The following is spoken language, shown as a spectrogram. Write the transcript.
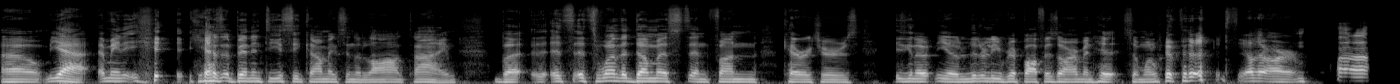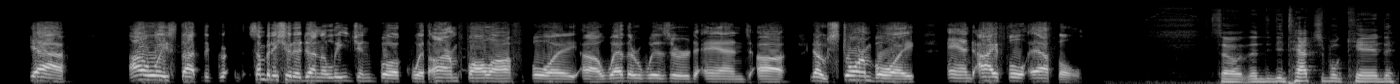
Um, yeah, I mean, he, he hasn't been in DC Comics in a long time, but it's it's one of the dumbest and fun characters. He's gonna, you know, literally rip off his arm and hit someone with it, the other arm. Uh, yeah. I always thought the somebody should have done a Legion book with Arm Fall Off Boy, uh, Weather Wizard, and uh, no Storm Boy and Eiffel Ethel. So the detachable kid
